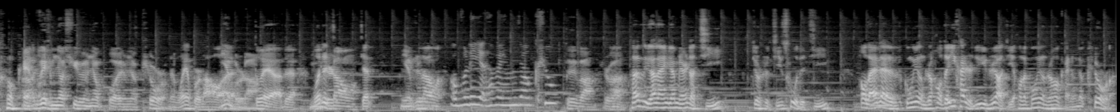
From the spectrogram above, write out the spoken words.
OK 啊为什么叫续？为什么叫破？为什么叫 Q 呢？那我也不知道啊，你也不知道对啊，对，你我这知道吗？简你也你知道吗？我不理解它为什么叫 Q。对吧？是吧？？它原来原名叫急，就是急促的急。后来在公映之后，它一开始就一直叫急，后来公映之后改成叫 Q 了。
